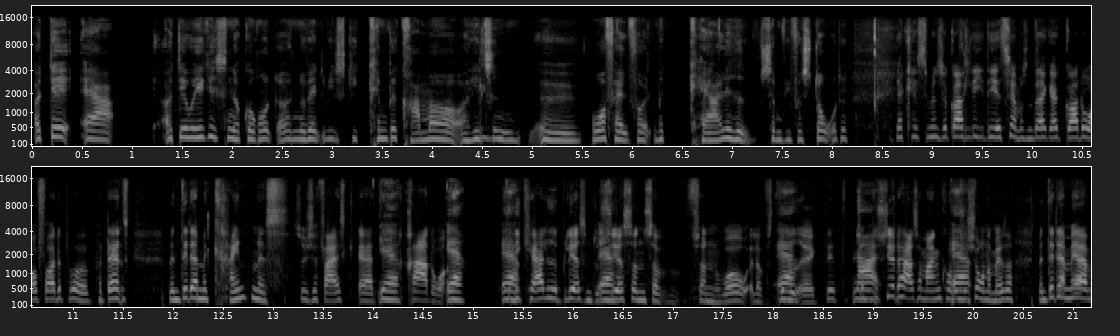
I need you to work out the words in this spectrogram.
Og det er og det er jo ikke sådan at gå rundt og nødvendigvis give kæmpe krammer og hele tiden øh, overfalde folk med kærlighed, som vi forstår det. Jeg kan simpelthen så godt lide det. Jeg ser mig sådan, der ikke er et godt ord for det på, på dansk. Men det der med kindness, synes jeg faktisk er et Ja. rart ord. Ja, ja. Fordi kærlighed bliver, som du Ja. siger, sådan, så, sådan wow, eller det Ja. ved jeg ikke. Det, som Nej. du siger, det har så mange konnotationer med sig. Men det der med, at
